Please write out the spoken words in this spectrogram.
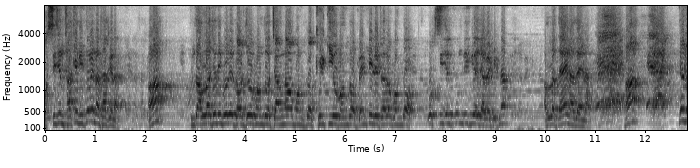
অক্সিজেন থাকে ভিতরে না থাকে না? হ্যাঁ? কিন্তু আল্লাহ যদি বলে দরজাও বন্ধ, জানলাও বন্ধ, খিড়কিও বন্ধ, ভেন্টিলেটরও বন্ধ, অক্সিজেন কোন দিক দিয়ে যাবে, ঠিক না? আল্লাহ দেয় না দেয় না? হ্যাঁ? কেন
